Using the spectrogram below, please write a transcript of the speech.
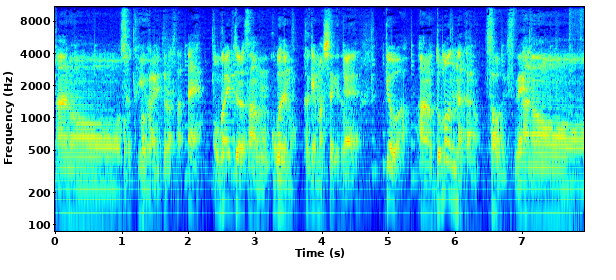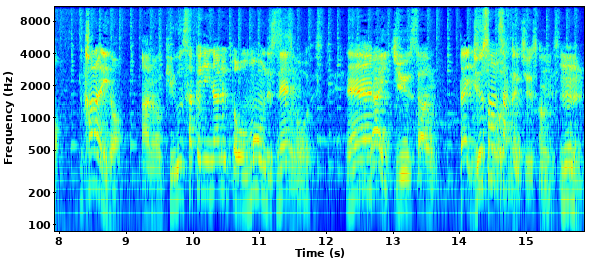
うあのー作品を。おかえりとらさん。ええ。おかえりとらさんをうん。ここでもかけましたけど、え今日はあのど真ん中の、そうですね。あのーかなりのあの旧作になると思うんですね、そうですね。ね。第13第13作。そうですね13ですね。うん。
